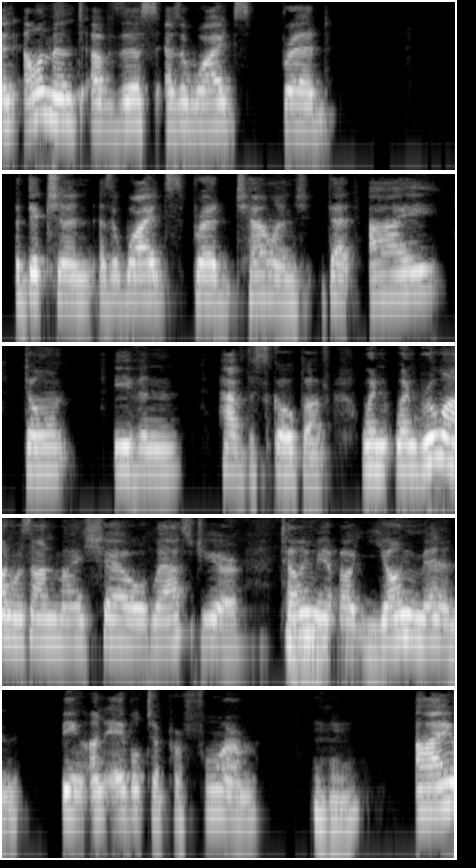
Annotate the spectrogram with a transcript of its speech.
an element of this as a widespread addiction, as a widespread challenge that I don't even have the scope of. When when Ruan was on my show last year, telling mm-hmm. me about young men being unable to perform, mm-hmm. I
